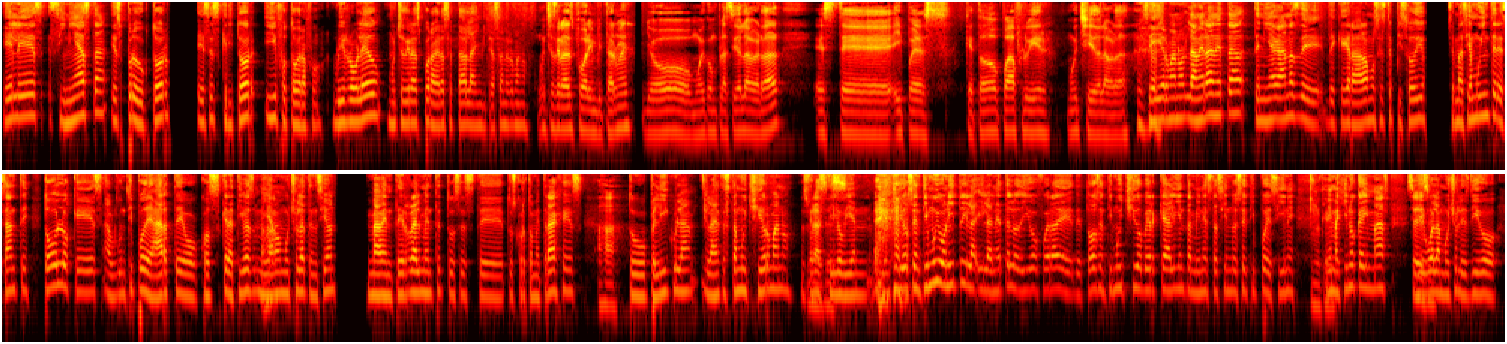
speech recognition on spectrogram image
Él es cineasta, es productor, es escritor y fotógrafo. Luis Robledo, muchas gracias por haber aceptado la invitación, hermano. Muchas gracias por invitarme. Yo muy complacido, la verdad. Este, y pues que todo pueda fluir muy chido, la verdad. Sí, hermano, la mera neta tenía ganas de, de que grabáramos este episodio. Se me hacía muy interesante. Todo lo que es algún tipo de arte o cosas creativas me llama mucho la atención. Me aventé realmente tus, este, tus cortometrajes, Ajá. tu película. La neta está muy chido, hermano. Es Gracias. un estilo bien, bien chido. Sentí muy bonito y la, y la neta lo digo fuera de, de todo. Sentí muy chido ver que alguien también está haciendo ese tipo de cine. Me imagino que hay más. Sí, sí. igual a muchos les digo,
